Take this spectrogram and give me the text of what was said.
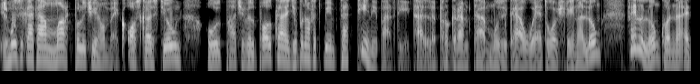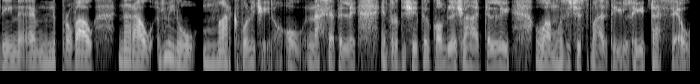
Il-mużika ta' Mark Pulicino Mek, Oscar Stone u l-Paċivil Polka ġibuna fit-tmim ta' tieni parti tal-programm ta' Mużika 21 għallum, fejn l-lum konna qegħdin eh, nipprovaw naraw minu Mark Pulicino u naħseb illi introduċitilkom li xaħat illi huwa mużiċist Malti li tassew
